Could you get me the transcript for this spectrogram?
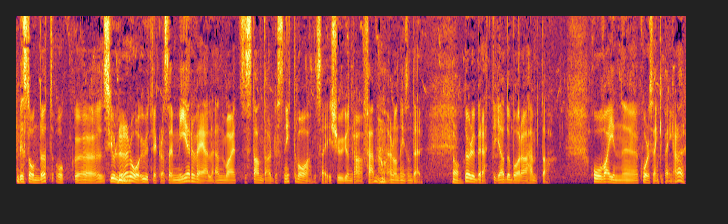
beståndet och eh, skulle mm. det då utveckla sig mer väl än vad ett standardsnitt var, säg 2005 ja. eller någonting sånt där. Ja. Då är du berättigad att bara hämta, hova in eh, kolsänkepengar där.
